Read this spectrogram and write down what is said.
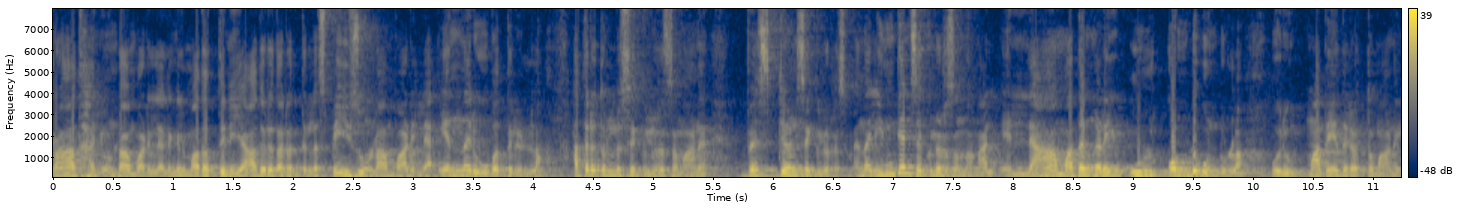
പ്രാധാന്യം ഉണ്ടാകാൻ പാടില്ല അല്ലെങ്കിൽ മതത്തിന് യാതൊരു തരത്തിലുള്ള സ്പേസും ഉണ്ടാകാൻ പാടില്ല എന്ന രൂപത്തിലുള്ള അത്തരത്തിലുള്ള സെക്യുലറിസമാണ് വെസ്റ്റേൺ സെക്യുലറിസം എന്നാൽ ഇന്ത്യൻ സെക്യുലറിസം എന്ന് പറഞ്ഞാൽ എല്ലാ മതങ്ങളെയും ഉൾക്കൊണ്ടുകൊണ്ടുള്ള ഒരു മതേതരത്വമാണ്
